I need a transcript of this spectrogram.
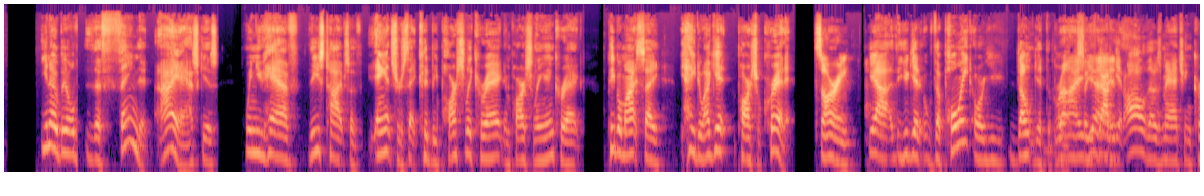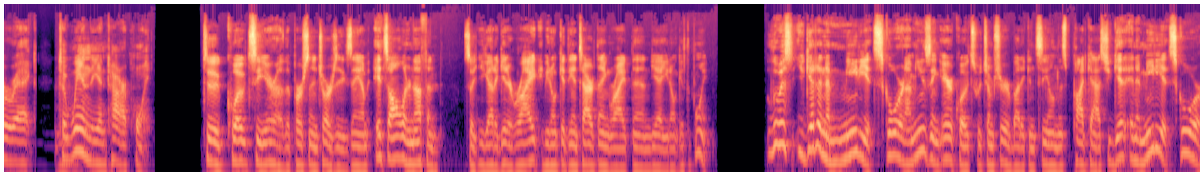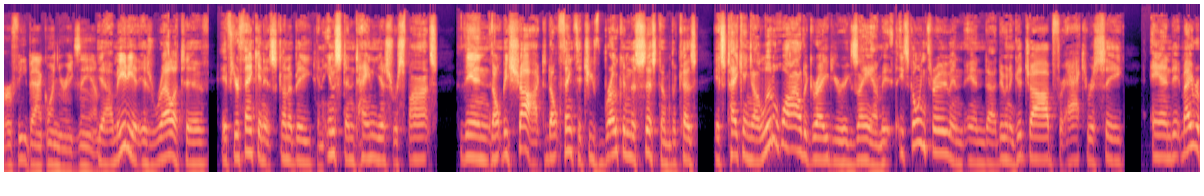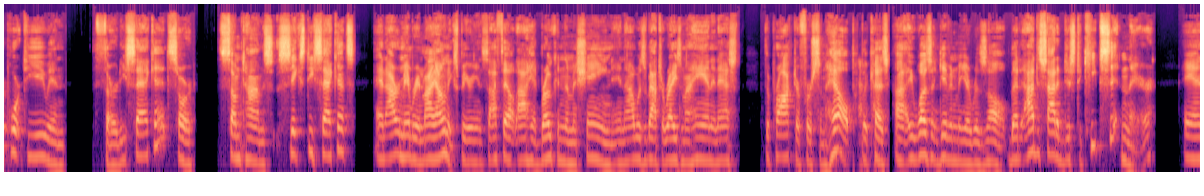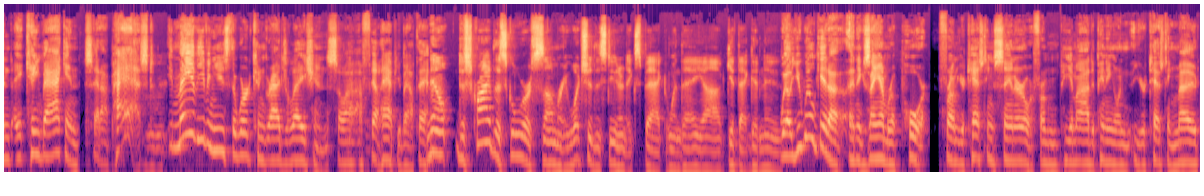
You know, Bill, the thing that I ask is when you have these types of answers that could be partially correct and partially incorrect, people might say, Hey, do I get partial credit? Sorry. Yeah, you get the point or you don't get the point. Right, so you've yeah, got to get all of those matching correct to win the entire point. To quote Sierra, the person in charge of the exam, it's all or nothing. So you got to get it right. If you don't get the entire thing right, then yeah, you don't get the point. Lewis, you get an immediate score, and I'm using air quotes, which I'm sure everybody can see on this podcast. You get an immediate score or feedback on your exam. Yeah, immediate is relative. If you're thinking it's going to be an instantaneous response, then don't be shocked. Don't think that you've broken the system because it's taking a little while to grade your exam. It, it's going through and, and uh, doing a good job for accuracy and it may report to you in 30 seconds or sometimes 60 seconds. And I remember in my own experience, I felt I had broken the machine and I was about to raise my hand and ask the proctor for some help because uh, it wasn't giving me a result. But I decided just to keep sitting there and it came back and said I passed. It may have even used the word congratulations, so I, I felt happy about that. Now, describe the score summary. What should the student expect when they uh, get that good news? Well, you will get a, an exam report from your testing center or from PMI, depending on your testing mode.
